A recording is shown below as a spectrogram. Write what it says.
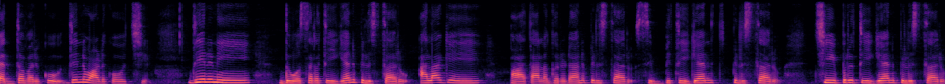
పెద్ద వరకు దీన్ని వాడుకోవచ్చు. దీనిని దోసర తీగ అని పిలుస్తారు. అలాగే పాతాళ గరుడ అని పిలుస్తారు. సిబ్బి తీగ అని పిలుస్తారు. చీపురు తీగ అని పిలుస్తారు.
